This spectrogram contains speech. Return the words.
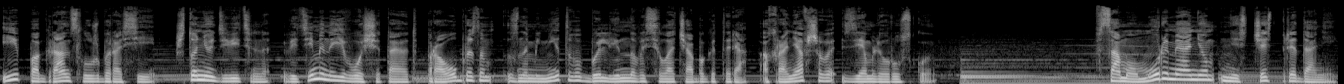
и погранслужбы России. Что неудивительно, ведь именно его считают прообразом знаменитого былинного силача-богатыря, охранявшего землю русскую. В самом Муроме о нем не счесть преданий.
